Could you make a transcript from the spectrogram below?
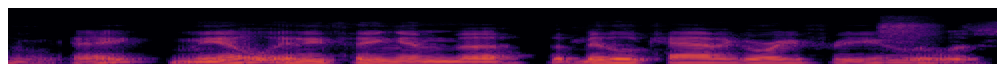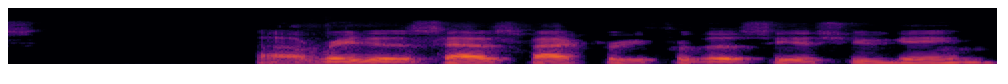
Okay, Neil, anything in the the middle category for you that was uh, rated as satisfactory for the CSU game?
